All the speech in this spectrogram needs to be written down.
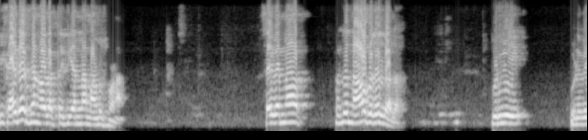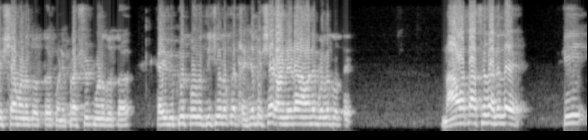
ही कायद्याला सांगावं लागतं की यांना माणूस म्हणा. साहेब यांना फक्त नाव बदल झालं पूर्वी कोणी वेश्या म्हणत होतं कोणी प्रॉस्टिट्यूट म्हणत होतं. काही विकृत प्रवृत्तीचे लोक त्याच्यापेक्षा घाणेरड्या नावाने बोलत होते. नाव आता असं झालेलं आहे की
